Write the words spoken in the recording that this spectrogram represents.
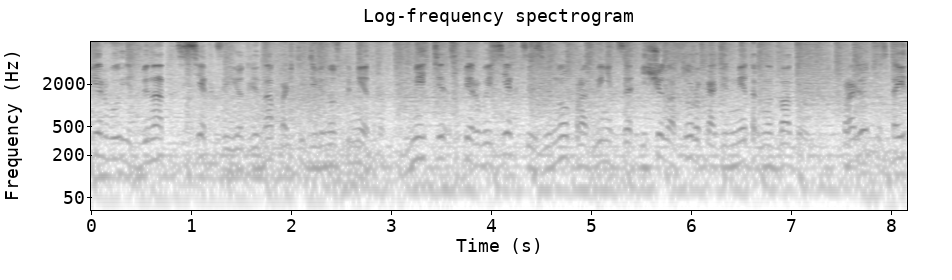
первую из 12 секций, ее длина почти 90 метров. Вместе с первой секцией звено продвинется еще на 41 метр над водой. Пролет состоит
